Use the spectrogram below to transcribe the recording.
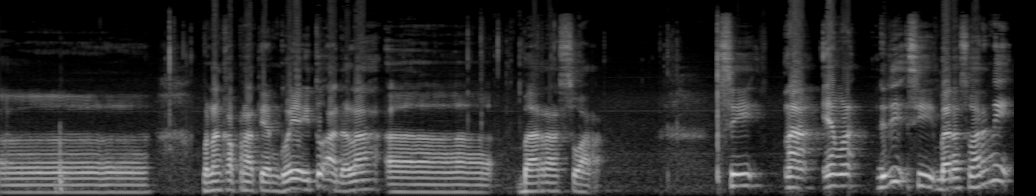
uh, menangkap perhatian gue yaitu adalah uh, bara suara si nah yang mana, jadi si bara suara nih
